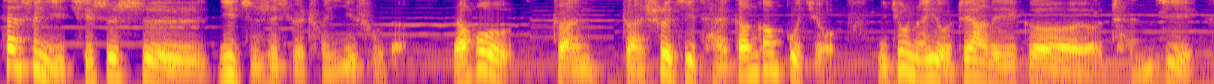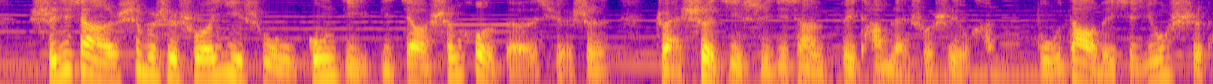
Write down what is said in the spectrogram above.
但是你其实是一直是学纯艺术的，然后转转设计才刚刚不久，你就能有这样的一个成绩，实际上是不是说艺术功底比较深厚的学生转设计，实际上对他们来说是有很独到的一些优势的？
